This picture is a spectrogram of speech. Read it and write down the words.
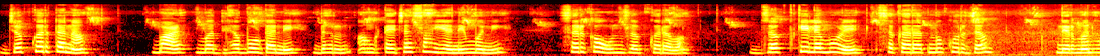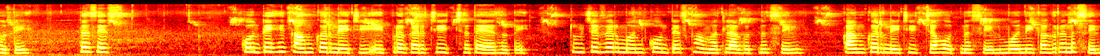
जप करताना माळ मधल्या बोटाने धरून अंगठ्याच्या साह्याने मनी सरकवून जप करावा. जप केल्यामुळे सकारात्मक ऊर्जा निर्माण होते. तसेच कोणतेही काम करण्याची एक प्रकारची इच्छा तयार होते. तुमचे जर मन कोणत्याच कामात लागत नसेल काम करण्याची इच्छा होत नसेल मन एकाग्र नसेल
